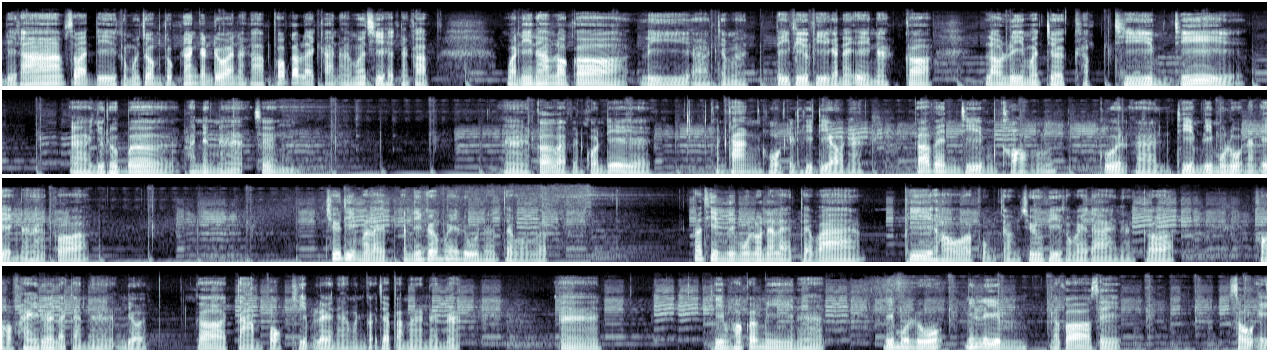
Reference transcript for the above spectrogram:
วัสดีครับ สวัสดีคุณผู้ชมทุกท่านกันด้วยนะครับ พบกับรายการ Armor t h นะครับ วันนี้นะครับเราก็รีจะมาตี PVP กันนั่นเองนะ ก็เรารีมาเจอกับทีมที่ยูทูบเบอร์ท่านหนึ่งนะฮะ ซึ่งก็แบบเป็นคนที่ค่อนข้างโหดกันทีเดียวนะ ก็เป็นทีมของกูอ่าทีมริมูรุนั่นเองนะฮะ ก็ ชื่อทีมอะไร อันนี้ก็ไม่รู้นะ แต่ว่าแบบ ก็ทีมริมูโรนั่นแหละ แต่ว่าพี่เขาผมจำชื่อพี่เขาไม่ได้นะ ก็ขออภัยด้วยละกันนะ เดี๋ยวก็ตามปกคลิปเลยนะ มันก็จะประมาณนั้นอะอ่าทีมเขาก็มีนะฮะริมูรุมิริม แล้วก็เซโซเอ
